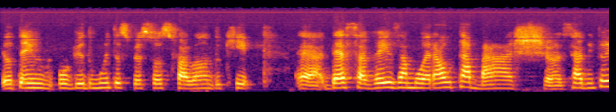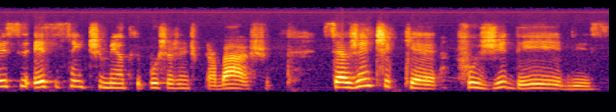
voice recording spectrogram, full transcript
Eu tenho ouvido muitas pessoas falando que é, dessa vez a moral tá baixa, sabe? Então, esse, esse sentimento que puxa a gente para baixo, se a gente quer fugir deles,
